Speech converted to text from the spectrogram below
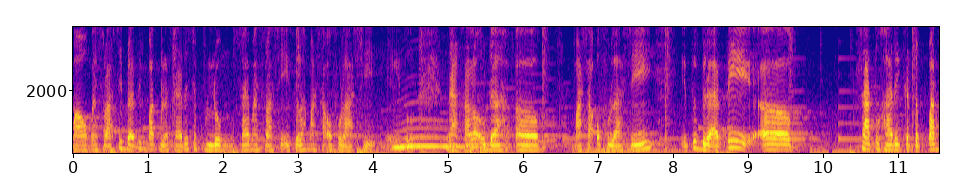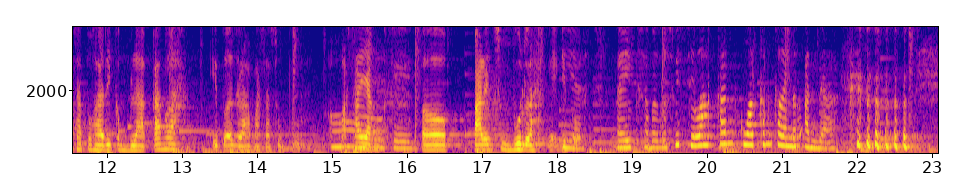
mau menstruasi berarti 14 hari sebelum saya menstruasi itulah masa ovulasi kayak gitu. Hmm. Nah, kalau udah eh, masa ovulasi itu berarti eh, satu hari ke depan, satu hari ke belakang lah itu adalah masa subur. masa Oh, yang oke. eh, paling subur lah kayak gitu. Iya. Baik, sahabat Roswi, silahkan keluarkan kalender Anda.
